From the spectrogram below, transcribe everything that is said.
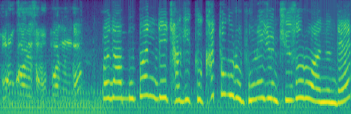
도로가에서 못 봤는가? 아 나 못 봤는데 자기 그 카톡으로 보내준 주소로 왔는데?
